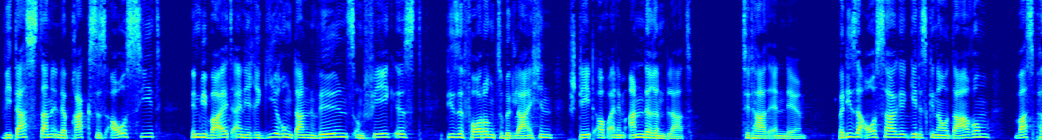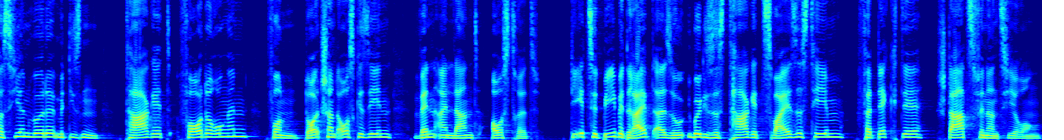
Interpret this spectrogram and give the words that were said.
Wie das dann in der Praxis aussieht, inwieweit eine Regierung dann willens und fähig ist, diese Forderung zu begleichen, steht auf einem anderen Blatt. Zitat Ende. Bei dieser Aussage geht es genau darum, was passieren würde mit diesen Target-Forderungen von Deutschland aus gesehen, wenn ein Land austritt. Die EZB betreibt also über dieses Target-2-System verdeckte Staatsfinanzierung.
